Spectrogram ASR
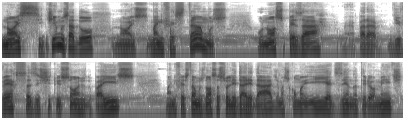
nós sentimos a dor, nós manifestamos o nosso pesar né, para diversas instituições do país, manifestamos nossa solidariedade, mas como ia dizendo anteriormente,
